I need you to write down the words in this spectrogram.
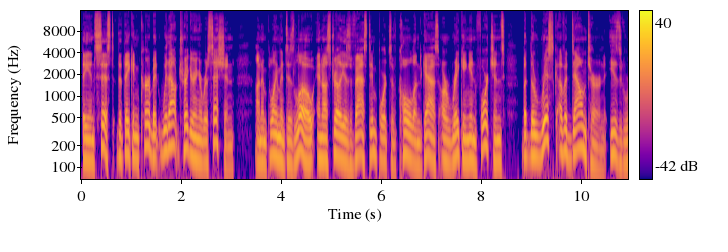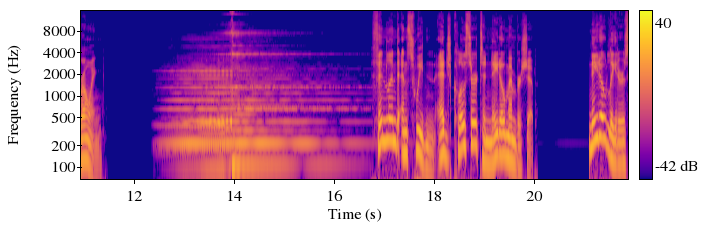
They insist that they can curb it without triggering a recession. Unemployment is low, and Australia's vast imports of coal and gas are raking in fortunes, but the risk of a downturn is growing. Finland and Sweden edge closer to NATO membership. NATO leaders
